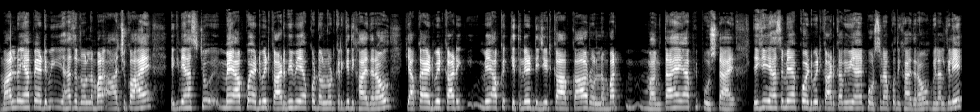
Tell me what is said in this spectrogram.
मान लो यहाँ पे एडमिट यहाँ से रोल नंबर आ चुका है, लेकिन यहाँ से जो मैं आपको एडमिट कार्ड भी मैं आपको डाउनलोड करके दिखाई दे रहा हूँ कि आपका एडमिट कार्ड में आपके कितने डिजिट का आपका रोल नंबर माँगता है या फिर पूछता है। देखिए, यहाँ से मैं आपको एडमिट कार्ड का भी यहाँ पोर्सन आपको दिखाई दे रहा हूँ फ़िलहाल के लिए।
